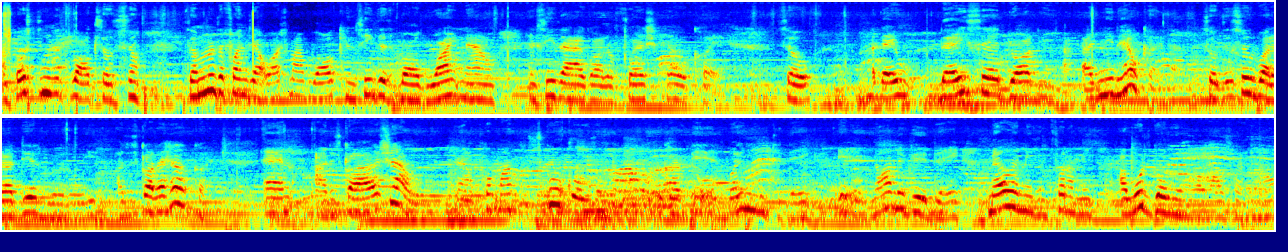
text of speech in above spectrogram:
I'm posting this vlog so some some of the friends that watch my vlog can see this vlog right now and see that I got a fresh haircut. So they they said y'all I need a haircut. So this is what I did literally. I just got a haircut. And I just got out of shower. And I put my school clothes on because it is raining today. It is not a good day. Melanie's in front of me. I would go to her house right now.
